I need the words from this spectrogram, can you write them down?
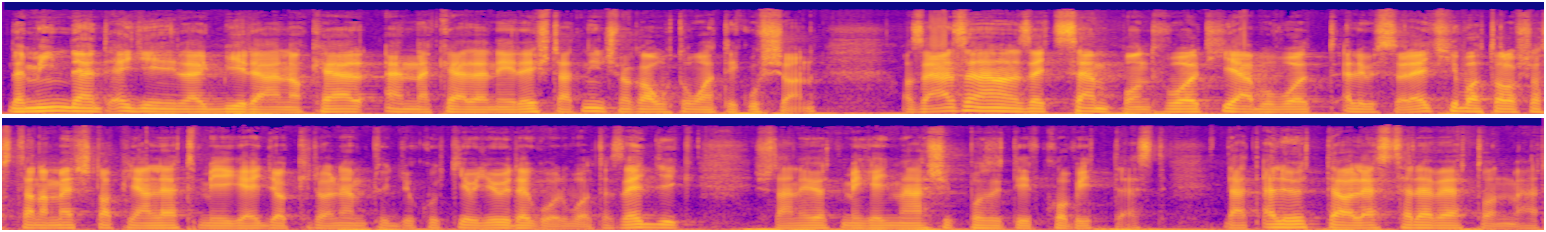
de mindent egyénileg bírálnak el ennek ellenére is, tehát nincs meg automatikusan. Az Arsenal ez egy szempont volt, hiába volt először egy hivatalos, aztán a meccs napján lett még egy, akiről nem tudjuk, hogy ki, hogy Ödegor volt az egyik, és utána jött még egy másik pozitív Covid-teszt. De hát előtte a Leicester Everton már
